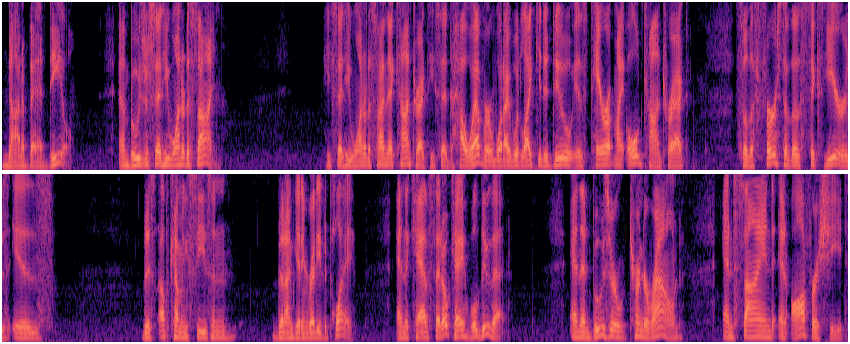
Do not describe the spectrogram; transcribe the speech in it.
Not a bad deal. And Boozer said he wanted to sign. He said he wanted to sign that contract. He said, however, what I would like you to do is tear up my old contract. So the first of those six years is this upcoming season that I'm getting ready to play. And the Cavs said, okay, we'll do that. And then Boozer turned around and signed an offer sheet.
